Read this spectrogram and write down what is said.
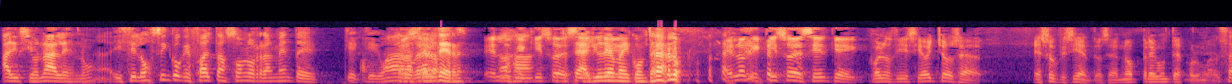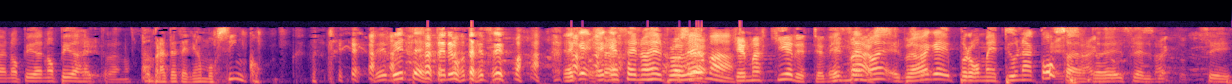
adicionales, ¿no? Ah, y si los cinco que faltan son los realmente que, van a aprender. Es lo que quiso decir. O sea, ayúdeme a encontrarlo. Es lo que quiso decir que con los 18, o sea, es suficiente, o sea, no preguntes por más. O sea, no pidas, no pidas extra, ¿no? Hombre, antes teníamos cinco. ¿Viste? Tenemos tres Es que, es que ese no es el problema. ¿Qué más quieres? Te más. el problema es que prometió una cosa. Exacto, sí.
